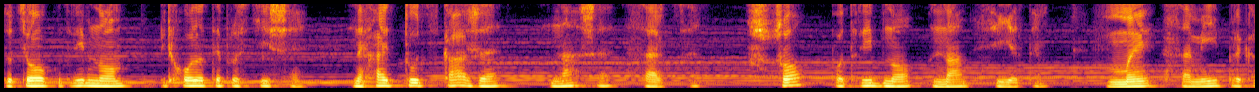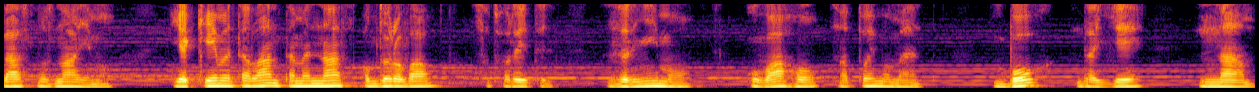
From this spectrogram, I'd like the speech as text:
До цього потрібно підходити простіше. Нехай тут скаже наше серце, що потрібно нам сіяти. Ми самі прекрасно знаємо, якими талантами нас обдарував Сотворитель. Звернімо увагу на той момент. Бог дає нам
